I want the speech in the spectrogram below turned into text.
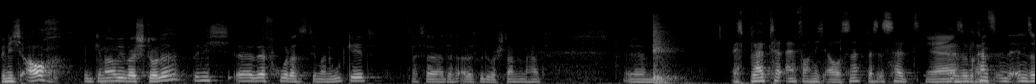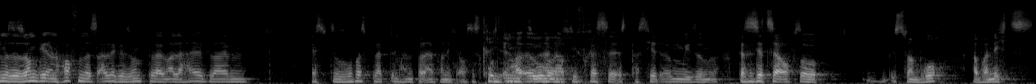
Bin ich auch, genau wie bei Stulle, bin ich äh, sehr froh, dass es dem Mann gut geht, dass er das alles gut überstanden hat. Ähm, Es bleibt halt einfach nicht aus, ne? Das ist halt, Ja, also du klar. kannst in, in so eine Saison gehen und hoffen, dass alle gesund bleiben, alle heil bleiben. Es, sowas bleibt im Handball einfach nicht aus. Es kriegt immer irgendeiner auf die Fresse, es passiert irgendwie so. Das ist jetzt ja auch so, ist zwar ein Bruch, aber nichts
